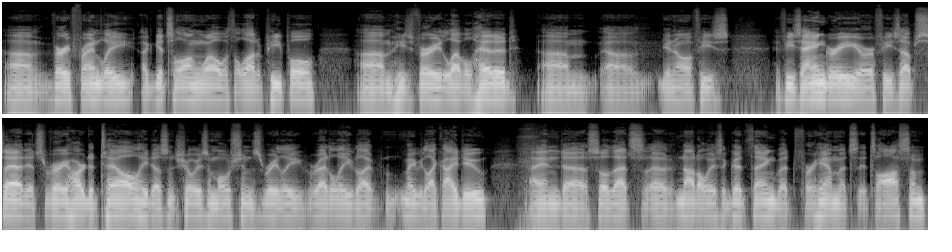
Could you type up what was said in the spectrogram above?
Um, very friendly, uh, gets along well with a lot of people. Um, he's very level-headed. Um, uh, you know, if he's if he's angry or if he's upset, it's very hard to tell. He doesn't show his emotions really readily, like maybe like I do, and uh, so that's uh, not always a good thing. But for him, it's it's awesome.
